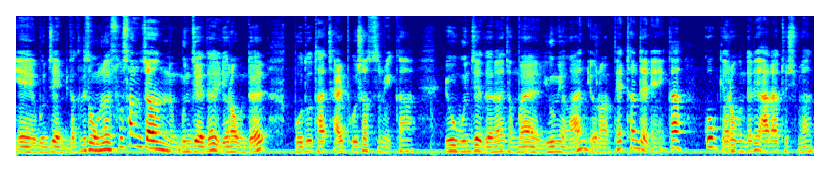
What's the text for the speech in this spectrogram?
예 문제입니다. 그래서 오늘 수상전 문제들 여러분들 모두 다 잘 보셨습니까? 요 문제들은 정말 유명한 이런 패턴들이니까 꼭 여러분들이 알아두시면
